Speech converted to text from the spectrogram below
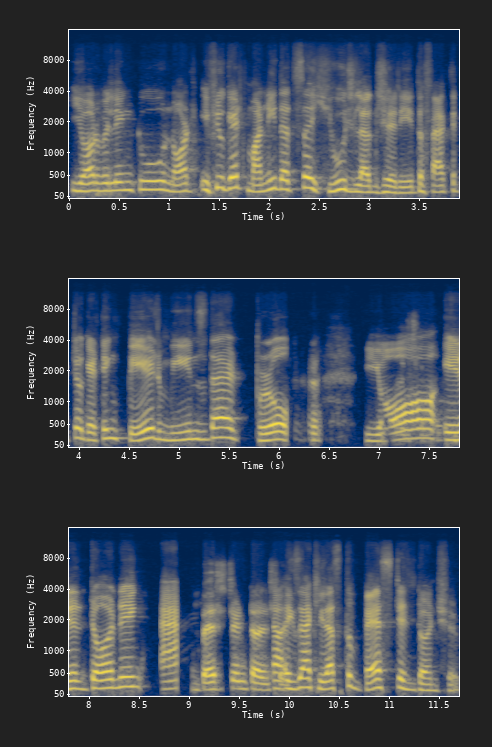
you're willing to not if you get money that's a huge luxury. The fact that you're getting paid means that bro you're interning at best internship. Yeah exactly. That's the best internship.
